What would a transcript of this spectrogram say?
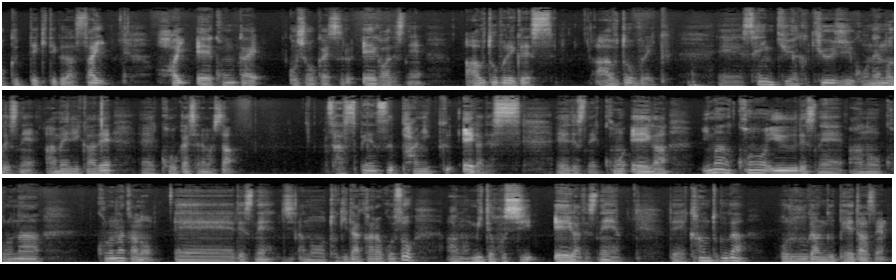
送ってきてください。はい、えー、今回ご紹介する映画はですねアウトブレイクです。アウトブレイク、えー、1995年のですねアメリカで、えー、公開されましたサスペンスパニック映画です。えー、ですね、この映画、今このいうですね、あのコロナコロナ禍の、えー、ですね、あの時だからこそあの見てほしい映画ですね。で、監督がウォルフガング・ペーターセン。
